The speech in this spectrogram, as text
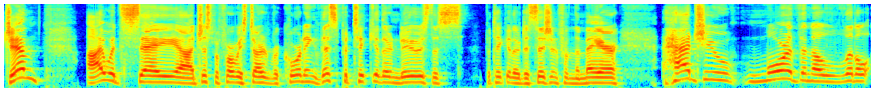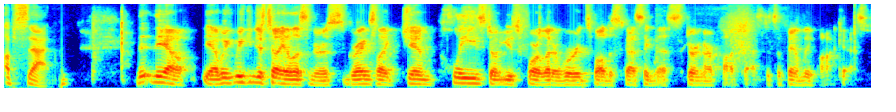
Jim, I would say uh, just before we started recording, this particular news, this particular decision from the mayor, had you more than a little upset. Yeah, yeah, we, we can just tell you, listeners. Greg's like, Jim, please don't use four letter words while discussing this during our podcast. It's a family podcast.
